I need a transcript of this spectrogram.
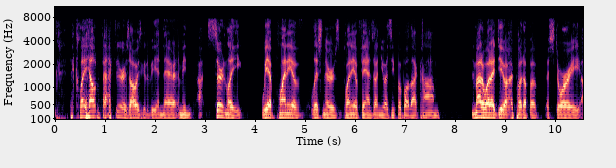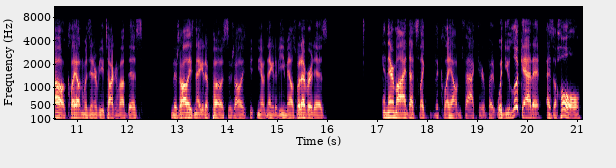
the Clay Helton factor is always going to be in there. I mean, uh, certainly we have plenty of listeners, plenty of fans on USCFootball.com. No matter what I do, I put up a, a story. Oh, Clay Helton was interviewed talking about this. There's all these negative posts. There's all these you know negative emails, whatever it is in their mind, that's like the Clay Helton factor. But when you look at it as a whole,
